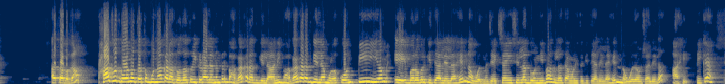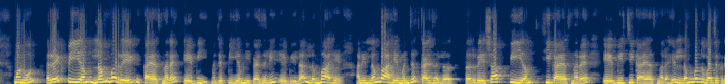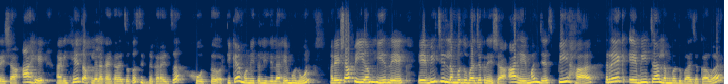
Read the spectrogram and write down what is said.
आता बघा. हा जो दोन होता तो गुणाकारात होता तो इकडे आल्यानंतर भागाकारात गेला आणि भागाकारात गेल्यामुळं कोण? पी एम ए बरोबर किती आलेलं आहे? नव्वद. म्हणजे एकशे ऐंशीला दोन्ही भागलं त्यामुळे इथं किती आलेलं आहे? नव्वद अंश आलेलं आहे. ठीक आहे? म्हणून रेग पीएम लंब रेख काय असणार आहे? ए बी म्हणजे पीएम ही काय झाली? ए बी ला लंब आहे. आणि लंब आहे म्हणजेच काय झालं? तर रेषा पीएम ही काय असणार आहे? ए बी ची काय असणार आहे? लंब दुभाजक रेषा आहे. आणि हेच आपल्याला काय करायचं होतं? सिद्ध करायचं होतं. ठीक आहे? म्हणून इथं लिहिलेलं आहे. म्हणून रेषा पीएम ही रेख ए बी ची लंब दुभाजक रेषा आहे. म्हणजेच पी हा रेग ए बीच्या लंब दुभाजकावर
